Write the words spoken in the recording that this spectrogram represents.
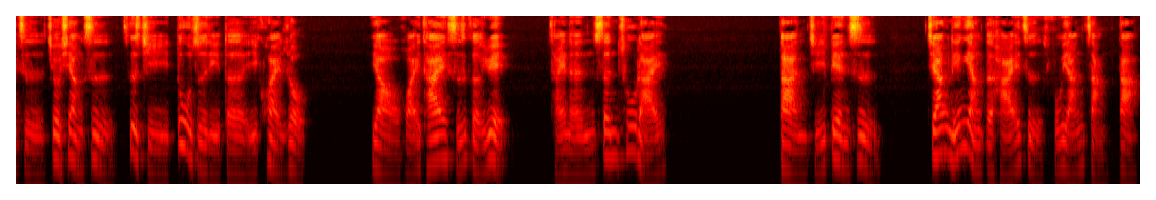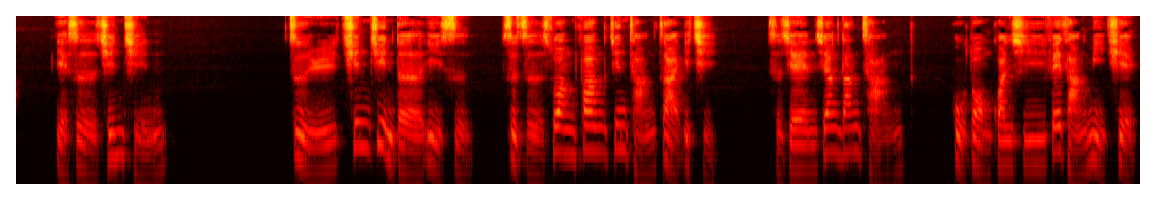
子就像是自己肚子里的一块肉，要怀胎十个月才能生出来。但即便是将领养的孩子抚养长大，也是亲情。至于亲近的意思，是指双方经常在一起，时间相当长，互动关系非常密切，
